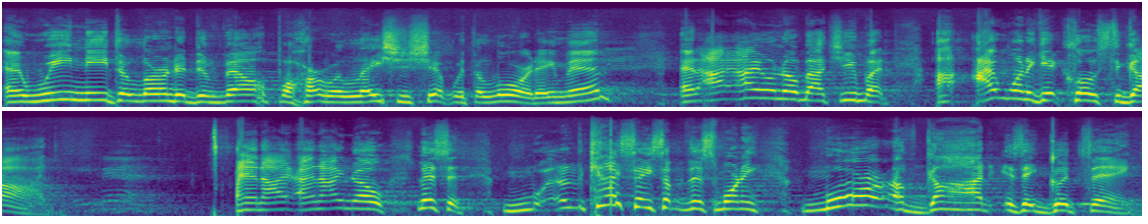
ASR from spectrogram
And we need to learn to develop our relationship with the Lord. Amen? And I, I don't know about you, but I, I want to get close to God. And I, and I know, listen, can I say something this morning? More of God is a good thing.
